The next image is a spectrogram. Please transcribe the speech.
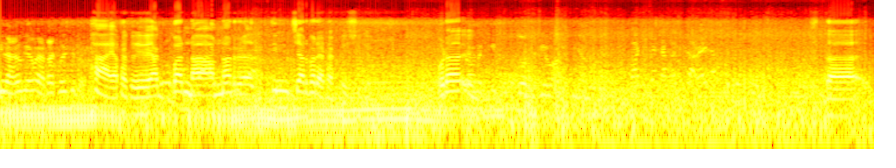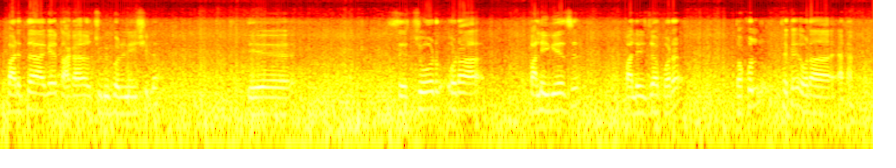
এর আগে অ্যাটাক হয়েছিল? হ্যাঁ অ্যাটাক একবার না আপনার তিন চারবার অ্যাটাক হয়েছিল। ওটা তা বাড়িতে আগে টাকা চুরি করে নিয়েছিল। দিয়ে সে চোর ওরা পালিয়ে গিয়েছে। পালিয়ে যাওয়ার পরে তখন থেকে ওরা অ্যাটাক করে।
